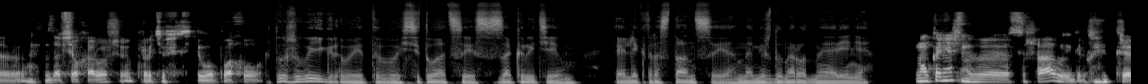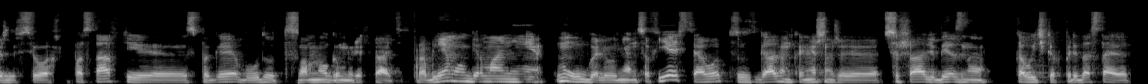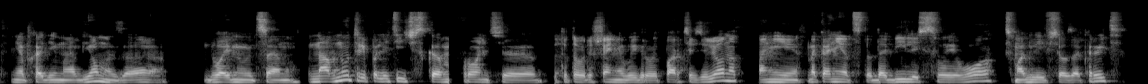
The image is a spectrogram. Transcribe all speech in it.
за все хорошее против всего плохого. Кто же выигрывает в ситуации с закрытием электростанции на международной арене? Ну, конечно же, США выигрывают прежде всего. Поставки СПГ будут во многом решать проблему Германии. Ну, уголь у немцев есть, а вот с газом, конечно же, США любезно в кавычках предоставят необходимые объемы за двойную цену. На внутриполитическом фронте от этого решения выигрывает партия зеленых. Они наконец-то добились своего, смогли все закрыть.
